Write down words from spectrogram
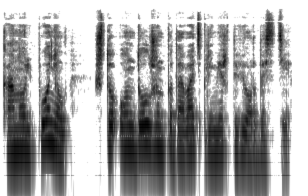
Каноль понял, что он должен подавать пример твердости.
